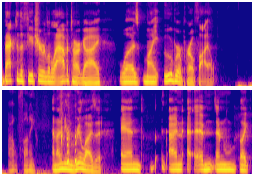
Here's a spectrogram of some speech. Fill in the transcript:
Back to the Future little avatar guy was my Uber profile, oh, funny. and I didn't even realize it. And and and and like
